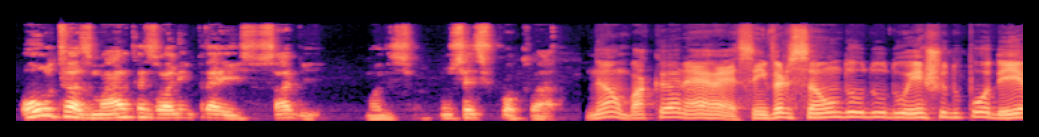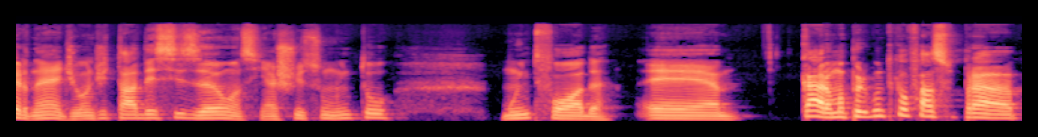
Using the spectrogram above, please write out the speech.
outras marcas olhem para isso, sabe? Não sei se ficou claro. Não, bacana, é essa inversão do, do, do eixo do poder, né? De onde está a decisão, assim, acho isso muito, muito foda. É, cara, uma pergunta que eu faço para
